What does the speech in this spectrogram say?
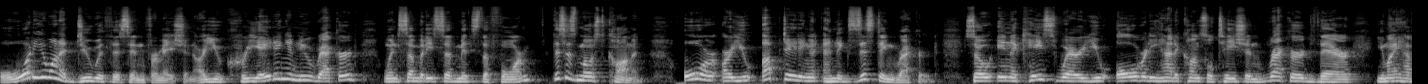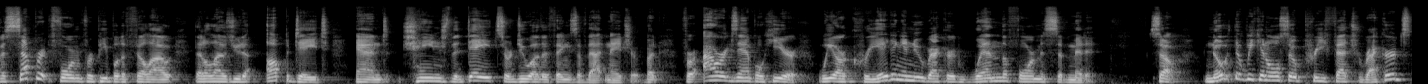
what do you want to do with this information? Are you creating a new record when somebody submits the form? This is most common. Or are you updating an existing record? So in a case where you already had a consultation record there, you might have a separate form for people to fill out that allows you to update and change the dates or do other things of that nature. But for our example here, we are creating a new record when the form is submitted. So note that we can also prefetch records.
